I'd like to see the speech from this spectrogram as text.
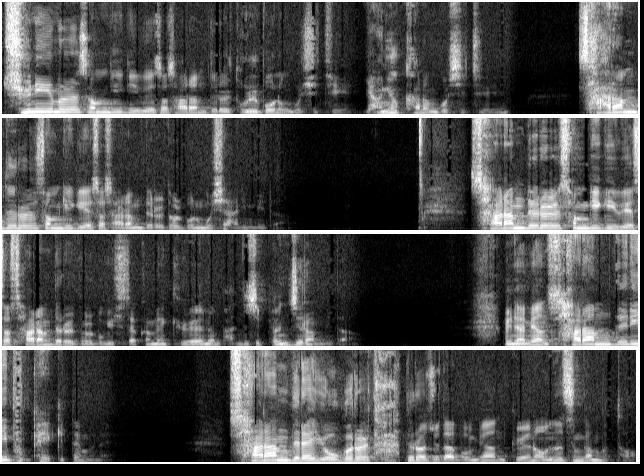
주님을 섬기기 위해서 사람들을 돌보는 곳이지, 양육하는 곳이지, 사람들을 섬기기 위해서 사람들을 돌보는 곳이 아닙니다. 사람들을 섬기기 위해서 사람들을 돌보기 시작하면 교회는 반드시 변질합니다. 왜냐하면 사람들이 부패했기 때문에 사람들의 요구를 다 들어주다 보면 교회는 어느 순간부터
